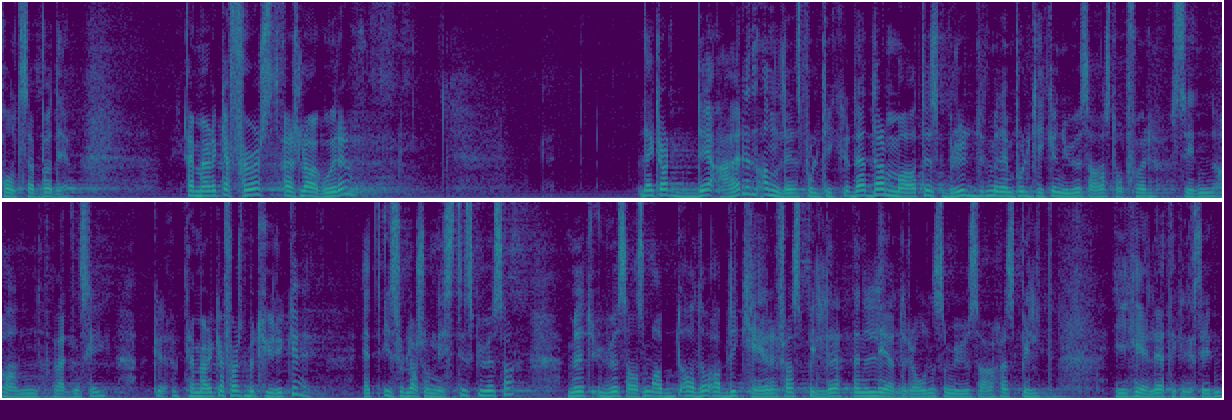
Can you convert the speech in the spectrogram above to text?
holdt seg på det. 'America first' er slagordet. Det er klart, det er en annerledes politikk. Det er et dramatisk brudd med den politikken USA har stått for siden annen verdenskrig. 'America first' betyr ikke et isolasjonistisk USA, men et USA som abdikerer fra å spille den lederrollen som USA har spilt i hele etterkrigstiden.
